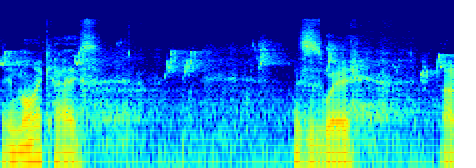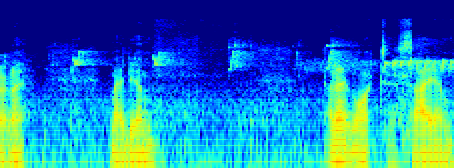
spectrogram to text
In my case, this is where I don't know, maybe I'm. I don't like to say I'm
